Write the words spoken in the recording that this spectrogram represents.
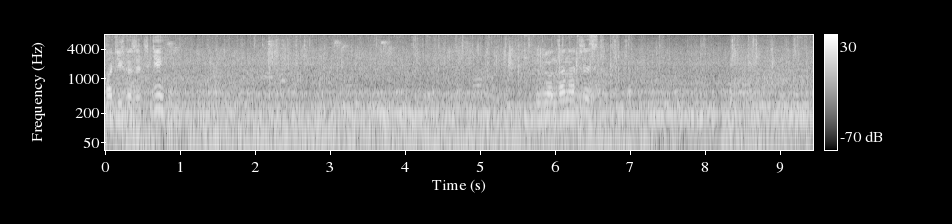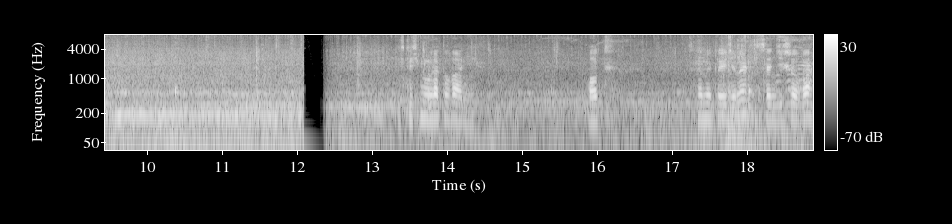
Chodzisz do rzeczki? Wygląda na czysto. Jesteśmy uratowani od... Skąd my to jedziemy? Sędziszowa.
